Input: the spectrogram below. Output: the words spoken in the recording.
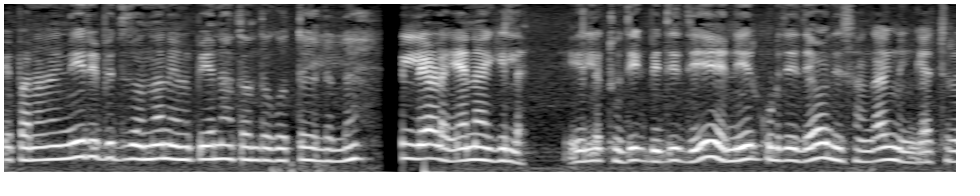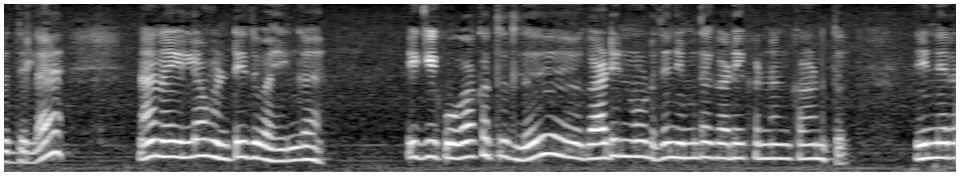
ಯಪ್ಪ, ನನಗೆ ನೀರಿಗೆ ಬಿದ್ದಿದ್ದೊಂದ ನೆನಪು ಏನಾತಂತ ಗೊತ್ತೇ ಇಲ್ಲಲ್ಲ. ಇಲ್ಲ ಹೇಳ ಏನಾಗಿಲ್ಲ. ಇಲ್ಲೇ ತುದಿಗೆ ಬಿದ್ದಿದ್ದೆ, ನೀರು ಕುಡ್ದಿದ್ದೆ ನಿಸ್ ಹಂಗಾಗಿ ನಿಂಗೆ ಹಚ್ಚಿರೋದಿಲ್ಲ ನಾನು ಇಲ್ಲೇ ಹೊಂಟಿದ್ವ ಹಿಂಗೆ. ಈಗ ಈಗ ಹೋಗಾಕತ್ತಿದ್ಲು ಗಾಡಿ ನೋಡಿದೆ ನಿಮ್ಮದೇ ಗಾಡಿ ಕಣ್ಣಂಗೆ ಕಾಣ್ತು. ನಿನ್ನೆರ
